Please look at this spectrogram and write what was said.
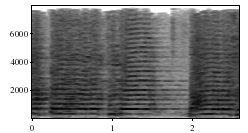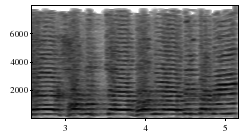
চট্টগ্রামে অবস্থিত বাংলাদেশের সর্বোচ্চ ধর্মীয় বিদ্যাপীঠ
